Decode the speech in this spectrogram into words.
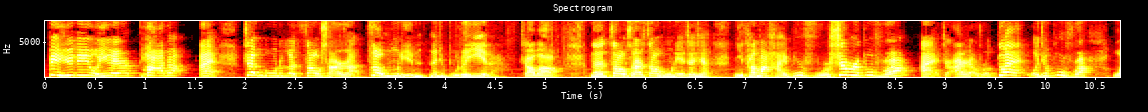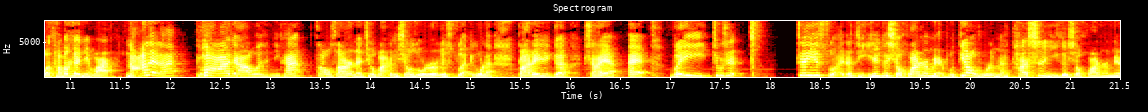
必须得有一个人趴着。哎，赵三啊，赵红林那就不乐意了，知道吧？那赵三、赵红林这些，你他妈还不服？是不是不服？哎，这二小说，对我就不服，我他妈跟你玩，拿来来，啪家伙的！你看赵三呢，就把这个小左人给甩过来，把这个啥呀？哎，唯一就是。这一甩，这底下一个小花生米不掉出来没？它是一个小花生米，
